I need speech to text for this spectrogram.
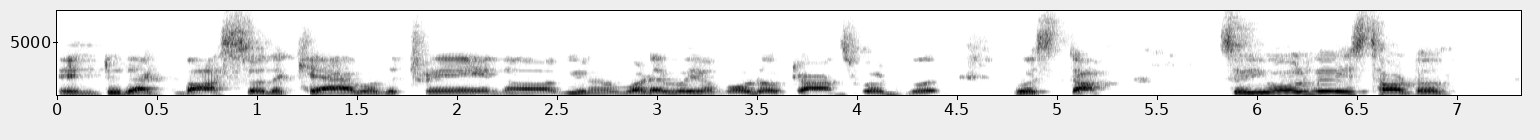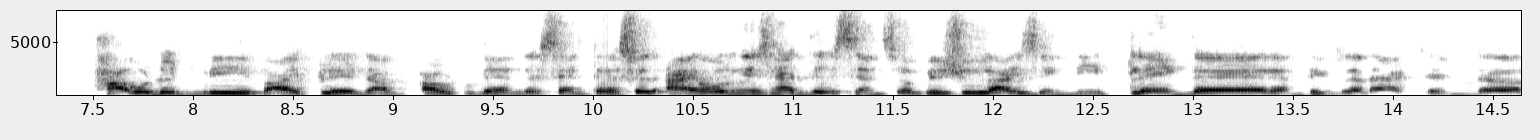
into that bus or the cab or the train or you know whatever your mode of transport was, was tough. So you always thought of how would it be if I played up, out there in the center? So I always had this sense of visualizing me playing there and things like that. And, uh,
